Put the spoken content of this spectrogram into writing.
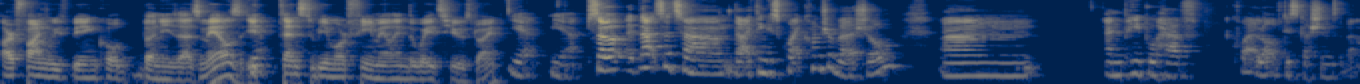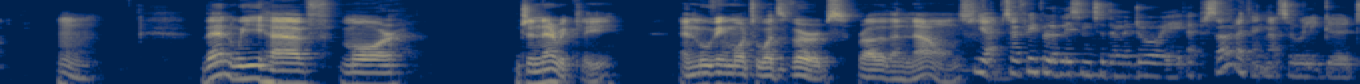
are fine with being called bunnies as males. It Yeah. tends to be more female in the way it's used, right? Yeah, yeah. So that's a term that I think is quite controversial, um, and people have quite a lot of discussions about. Hmm. Then we have more generically and moving more towards verbs rather than nouns. Yeah. So if people have listened to the Midori episode, I think that's a really good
